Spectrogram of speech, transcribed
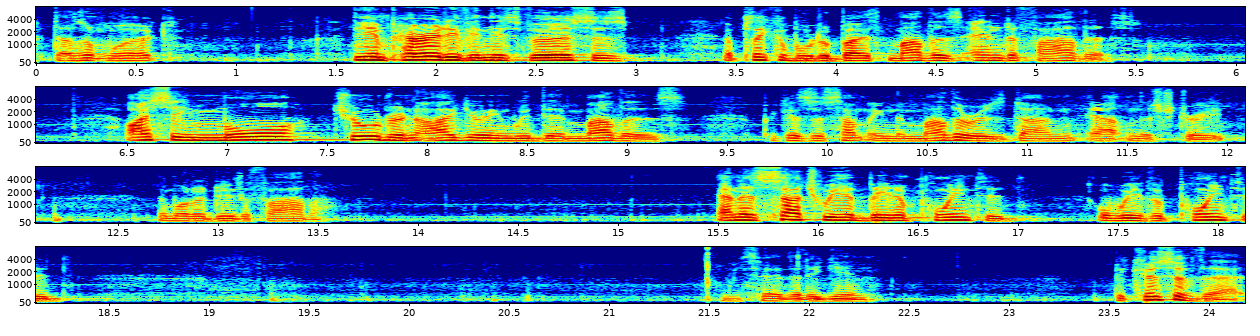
It doesn't work. The imperative in this verse is applicable to both mothers and to fathers. I see more children arguing with their mothers because of something the mother has done out in the street than what I do the father. And as such, we have been appointed, or we've appointed, let me say that again. Because of that,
